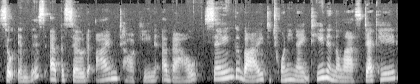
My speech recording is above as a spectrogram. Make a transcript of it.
So, in this episode, I'm talking about saying goodbye to 2019 in the last decade.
